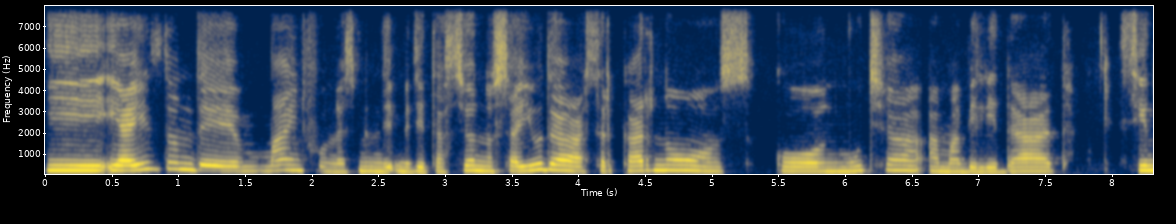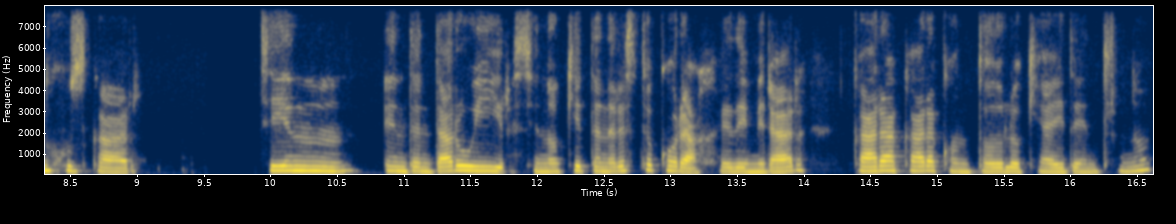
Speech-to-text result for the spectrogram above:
Y, ahí es donde mindfulness, meditación, nos ayuda a acercarnos con mucha amabilidad, sin juzgar, sin intentar huir, sino que tener este coraje de mirar cara a cara con todo lo que hay dentro, ¿no?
